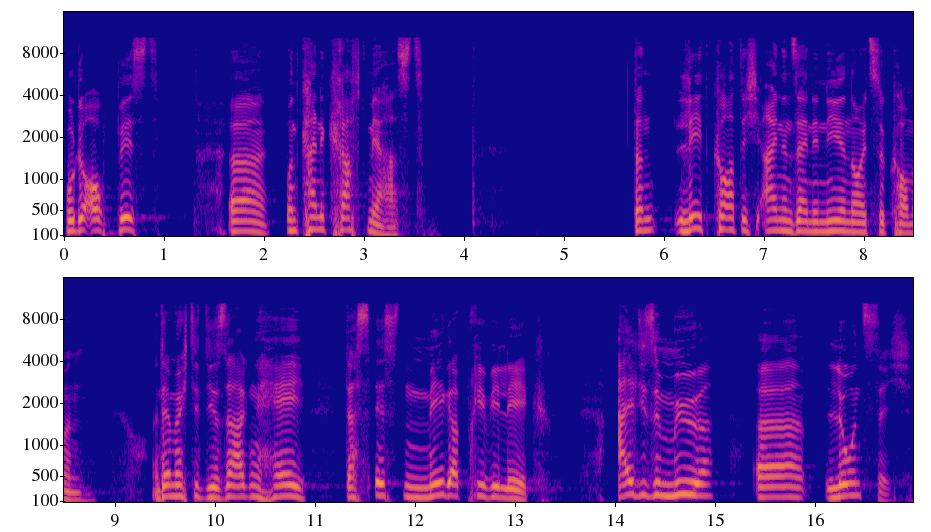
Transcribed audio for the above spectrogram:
wo du auch bist äh, und keine Kraft mehr hast. Dann lädt Gott dich ein, in seine Nähe neu zu kommen. Und er möchte dir sagen, hey, das ist ein mega Privileg. All diese Mühe, äh, lohnt sich.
